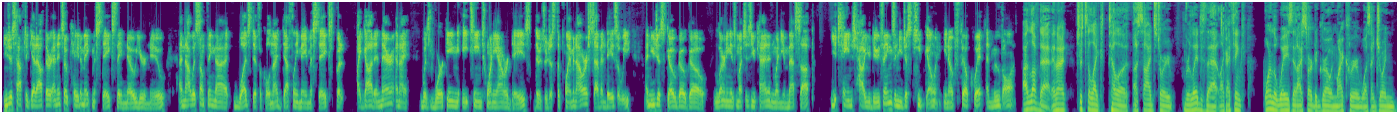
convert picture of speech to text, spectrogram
You just have to get out there and it's okay to make mistakes. They know you're new. And that was something that was difficult. And I definitely made mistakes, but I got in there and I was working 18, 20 hour days. Those are just deployment hours, seven days a week. And you just go, go, go, learning as much as you can. And when you mess up, you change how you do things and you just keep going, you know, fail quick and move on. I love that. And I just to like tell a, a side story related to that, like I think one of the ways that I started to grow in my career was I joined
